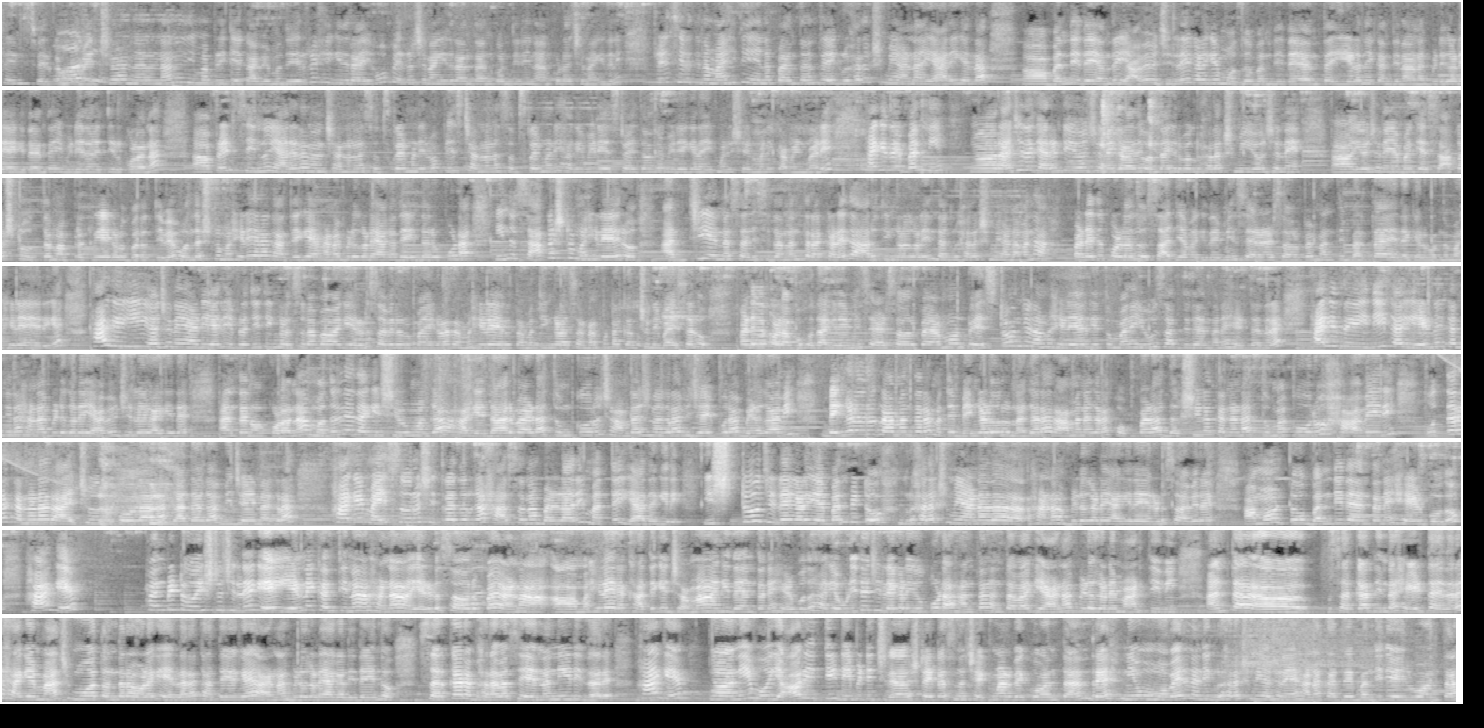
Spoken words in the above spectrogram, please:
Friends welcome to my channel ನಾನು ನಿಮ್ಮ ಪ್ರೀತಿಯ ಕಾವ್ಯ ಮಧು. ಎಲ್ಲರೂ ಹೇಗಿದ್ದೀರಾ? ಐ ಹೋಪ್ ಎಲ್ಲರೂ ಚೆನ್ನಾಗಿದ್ದೀರಾ ಅಂತ ಅನ್ಕೊಂತೀನಿ. ನಾನು ಕೂಡ ಚೆನ್ನಾಗಿದ್ದೀನಿ. ಫ್ರೆಂಡ್ಸ್ ಇವತ್ತಿನ ಮಾಹಿತಿ ಏನಪ್ಪ ಅಂತಂದರೆ ಗೃಹಲಕ್ಷ್ಮಿ ಹಣ ಯಾರಿಗೆಲ್ಲ ಬಂದಿದೆ ಅಂದರೆ ಯಾವ್ಯಾವ ಜಿಲ್ಲೆಗಳಿಗೆ ಮೊದಲು ಬಂದಿದೆ ಅಂತ ಏಳನೇ ಕಂತಿನ ಹಣ ಬಿಡುಗಡೆಯಾಗಿದೆ ಅಂತ ಈ ವಿಡಿಯೋದಲ್ಲಿ ತಿಳ್ಕೊಳ್ಳೋಣ. ಫ್ರೆಂಡ್ಸ್ ಇನ್ನೂ ಯಾರೆಲ್ಲ ನನ್ನ ಚಾನಲ್ನ ಸಬ್ಸ್ಕ್ರೈಬ್ ಮಾಡಿಲ್ವೋ ಪ್ಲೀಸ್ ಚಾನಲ್ನ ಸಬ್ಸ್ಕ್ರೈಬ್ ಮಾಡಿ. ಹಾಗೆ ವಿಡಿಯೋ ಇಷ್ಟ ಆಯಿತು ಅಂದರೆ ವಿಡಿಯೋಗೆ ಲೈಕ್ ಮಾಡಿ ಶೇರ್ ಮಾಡಿ ಕಮೆಂಟ್ ಮಾಡಿ. ಹಾಗಿದ್ರೆ ಬನ್ನಿ ರಾಜ್ಯದ ಗ್ಯಾರಂಟಿ ಯೋಜನೆಗಳಲ್ಲಿ ಒಂದಾಗಿರುವ ಗೃಹಲಕ್ಷ್ಮಿ ಯೋಜನೆ ಯೋಜನೆಯ ಬಗ್ಗೆ ಸಾಕಷ್ಟು ಉತ್ತಮ ಪ್ರಕ್ರಿಯೆಗಳು ಬರುತ್ತಿವೆ. ಒಂದಷ್ಟು ಮಹಿಳೆಯರ ಖಾತೆಗೆ ಹಣ ಬಿಡುಗಡೆ ಆಗದೇ ಇದ್ದರೂ ಕೂಡ ಇನ್ನು ಸಾಕಷ್ಟು ಮಹಿಳೆಯರು ಅರ್ಜಿಯನ್ನ ಸಲ್ಲಿಸಿದ ನಂತರ ಕಳೆದ ಆರು ತಿಂಗಳುಗಳಿಂದ ಗೃಹಲಕ್ಷ್ಮಿ ಹಣವನ್ನ ಪಡೆದುಕೊಳ್ಳಲು ಸಾಧ್ಯವಾಗಿದೆ. ಮೀನ್ಸ್ ಎರಡ್ ಸಾವಿರ ರೂಪಾಯಿ ಮಂತ್ಲಿ ಬರ್ತಾ ಇದೆ ಕೆಲವೊಂದು ಮಹಿಳೆಯರಿಗೆ. ಹಾಗೆ ಈ ಯೋಜನೆಯ ಅಡಿಯಲ್ಲಿ ಪ್ರತಿ ತಿಂಗಳು ಸುಲಭವಾಗಿ ಎರಡು ಸಾವಿರ ರೂಪಾಯಿಗಳನ್ನು ಮಹಿಳೆಯರು ತಮ್ಮ ತಿಂಗಳ ಸಣ್ಣ ಪುಟ್ಟ ಖರ್ಚು ನಿಭಾಯಿಸಲು ಪಡೆದುಕೊಳ್ಳಬಹುದಾಗಿದೆ. ಮೀನ್ಸ್ ಎರಡ್ ಸಾವಿರ ರೂಪಾಯಿ ಅಮೌಂಟ್ ಎಷ್ಟೊಂದು ಜನ ಮಹಿಳೆಯರಿಗೆ ತುಂಬಾನೇ ಯೂಸ್ ಆಗ್ತಿದೆ ಅಂತಾನೆ ಹೇಳ್ತಾ ಇದ್ದಾರೆ. ಹಾಗೆ ಇದೀಗ ಏಳನೇ ಕಂತಿನ ಹಣ ಬಿಡುಗಡೆ ಯಾವ್ಯಾವ ಜಿಲ್ಲೆಗಾಗಿದೆ ಅಂತ ನೋಡ್ಕೊಳ್ಳೋಣ. ಮೊದಲನೇದಾಗಿ ಶಿವಮೊಗ್ಗ, ಹಾಗೆ ಧಾರವಾಡ, ತುಮಕೂರು, ಚಾಮರಾಜನಗರ, ವಿಜಯಪುರ, ಬೆಳಗಾವಿ, ಬೆಂಗಳೂರು ಗ್ರಾಮಾಂತರ ಮತ್ತೆ ಬೆಂಗಳೂರು ನಗರ, ರಾಮನಗರ, ಕೊಪ್ಪಳ, ದಕ್ಷಿಣ ಕನ್ನಡ, ತುಮಕೂರು, ಹಾವೇರಿ, ಉತ್ತರ ಕನ್ನಡ, ರಾಯಚೂರು, ಕೋಲಾರ, ಗದಗ, ವಿಜಯನಗರ, ಹಾಗೆ ಮೈಸೂರು, ಚಿತ್ರದುರ್ಗ, ಹಾಸನ, ಬಳ್ಳಾರಿ ಮತ್ತೆ ಯಾದಗಿರಿ. ಇಷ್ಟು ಜಿಲ್ಲೆಗಳಿಗೆ ಬಂದ್ಬಿಟ್ಟು ಗೃಹಲಕ್ಷ್ಮಿ ಹಣದ ಹಣ ಬಿಡುಗಡೆಯಾಗಿದೆ. ಎರಡು ಸಾವಿರ ಅಮೌಂಟು ಬಂದಿದೆ ಅಂತಲೇ ಹೇಳ್ಬೋದು. ಹಾಗೆ ಬಂದ್ಬಿಟ್ಟು ಇಷ್ಟು ಜಿಲ್ಲೆಗೆ ಏಳನೇ ಕಂತಿನ ಹಣ ಎರಡು ಸಾವಿರ ರೂಪಾಯಿ ಹಣ ಮಹಿಳೆಯರ ಖಾತೆಗೆ ಜಮಾ ಆಗಿದೆ ಅಂತಾನೆ ಹೇಳ್ಬೋದು. ಹಾಗೆ ಉಳಿದ ಜಿಲ್ಲೆಗಳಿಗೂ ಕೂಡ ಹಂತ ಹಂತವಾಗಿ ಹಣ ಬಿಡುಗಡೆ ಮಾಡ್ತೀವಿ ಅಂತ ಸರ್ಕಾರದಿಂದ ಹೇಳ್ತಾ ಇದ್ದಾರೆ. ಹಾಗೆ ಮಾರ್ಚ್ ಮೂವತ್ತೊಂದರ ಒಳಗೆ ಎಲ್ಲರ ಖಾತೆಗೆ ಹಣ ಬಿಡುಗಡೆ ಆಗಲಿದೆ ಎಂದು ಸರ್ಕಾರ ಭರವಸೆಯನ್ನ ನೀಡಿದ್ದಾರೆ. ಹಾಗೆ ನೀವು ಯಾವ ರೀತಿ ಡಿ ಬಿ ಟಿ ಸ್ಟೇಟಸ್ನ ಚೆಕ್ ಮಾಡಬೇಕು ಅಂತ ಅಂದರೆ, ನೀವು ಮೊಬೈಲ್ನಲ್ಲಿ ಗೃಹಲಕ್ಷ್ಮಿ ಯೋಜನೆಯ ಹಣ ಖಾತೆ ಬಂದಿದೆಯೋ ಇಲ್ವೋ ಅಂತ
